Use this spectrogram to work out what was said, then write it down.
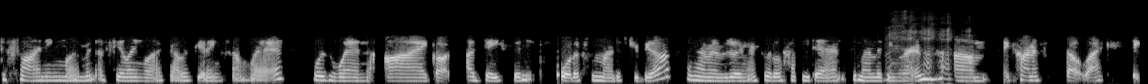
defining moment of feeling like I was getting somewhere was when I got a decent order from my distributor, and I remember doing like a little happy dance in my living room. um, it kind of felt like it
